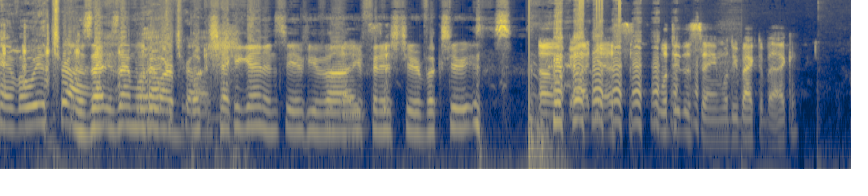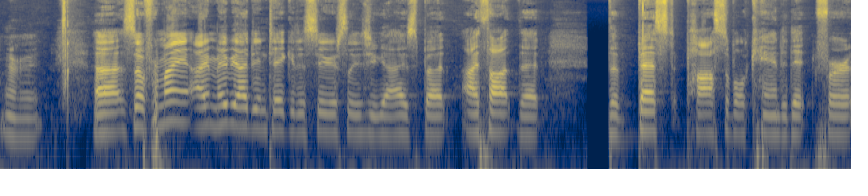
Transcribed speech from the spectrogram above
man. But we'll try. Is that is that when we'll do We'll our try. book check again and see if you've uh, you finished your book series? Oh god, yes. We'll do the same. We'll do back to back. All right. Uh, so for my, I maybe I didn't take it as seriously as you guys, but I thought that the best possible candidate for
